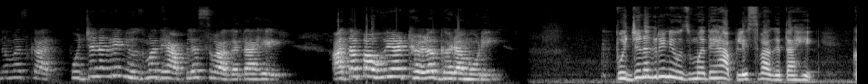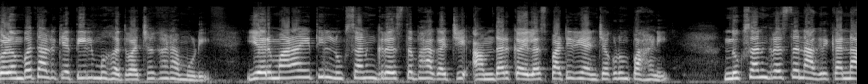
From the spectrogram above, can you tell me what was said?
नमस्कार. पूज्यनगरी न्यूजमध्ये आपलं स्वागत आहे. आता पाहूया ठळक घडामोडी. पूज्यनगरी न्यूजमध्ये आपले स्वागत आहे. कळंब तालुक्यातील महत्त्वाच्या घडामोडी. येरमाळा येथील नुकसानग्रस्त भागाची आमदार कैलास पाटील यांच्याकडून पाहणी. नुकसानग्रस्त नागरिकांना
